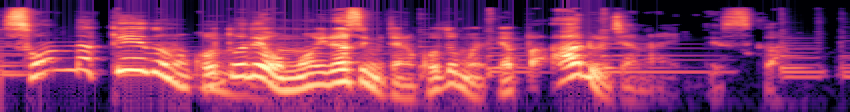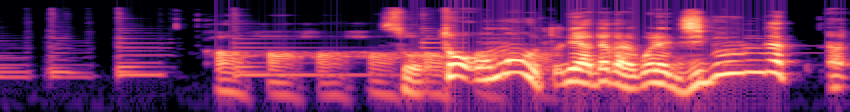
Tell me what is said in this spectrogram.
そんな程度のことで思い出すみたいなこともやっぱあるじゃないですか。はあ、はあはそう。と思うと、いや、だからこれ自分があ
